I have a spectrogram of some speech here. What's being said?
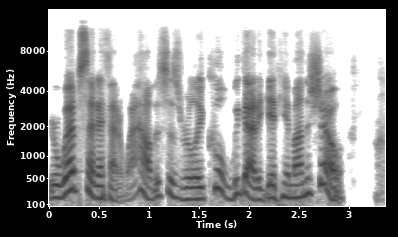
your website i thought wow this is really cool. We got to get him on the show.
